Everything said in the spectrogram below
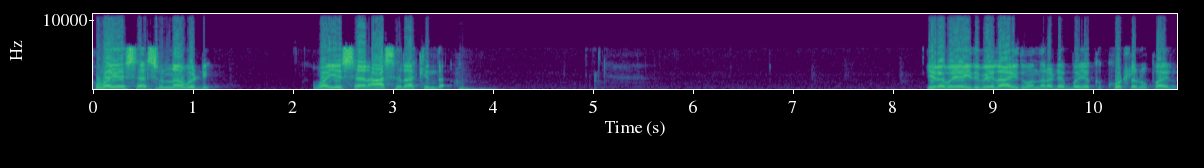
వైఎస్ఆర్ సున్నా వడ్డీ వైఎస్ఆర్ ఆసరా కింద ఇరవై ఐదు వేల ఐదు వందల డెబ్బై ఒక్క కోట్ల రూపాయలు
